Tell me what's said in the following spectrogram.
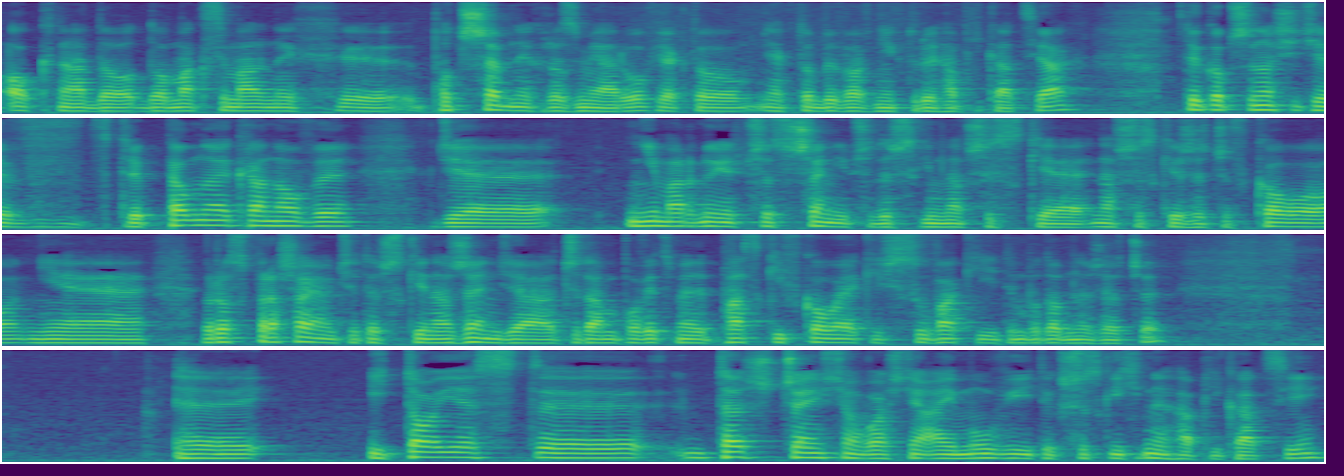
okna do, do maksymalnych potrzebnych rozmiarów, jak to, jak to bywa w niektórych aplikacjach, tylko przenosi cię w, w tryb pełnoekranowy, gdzie nie marnujesz przestrzeni przede wszystkim na wszystkie, na wszystkie rzeczy w koło, nie rozpraszają cię te wszystkie narzędzia, czy tam powiedzmy paski w koło, jakieś suwaki i tym podobne rzeczy. E, I to jest e, też częścią właśnie iMovie i tych wszystkich innych aplikacji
